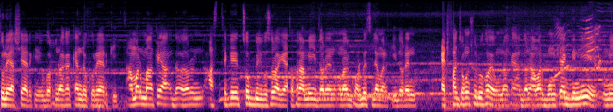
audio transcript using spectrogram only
চলে আসে আর কি, ওই ঘটনাকে কেন্দ্র করে আর কি। আমার মাকে ধরেন আজ থেকে চব্বিশ বছর আগে, তখন আমি ধরেন ওনার গর্বে ছিলাম আর কি। ধরেন অ্যাটফার যখন শুরু হয়, ওনাকে ধরেন আমার বোনকে একদিন নিয়ে উনি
